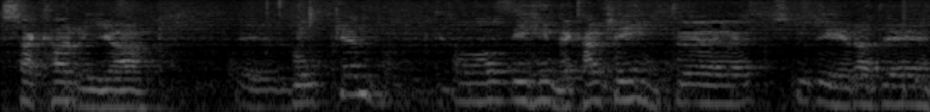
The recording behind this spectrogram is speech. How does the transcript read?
Zakaria-boken. Eh, Och vi hinner kanske inte studera det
